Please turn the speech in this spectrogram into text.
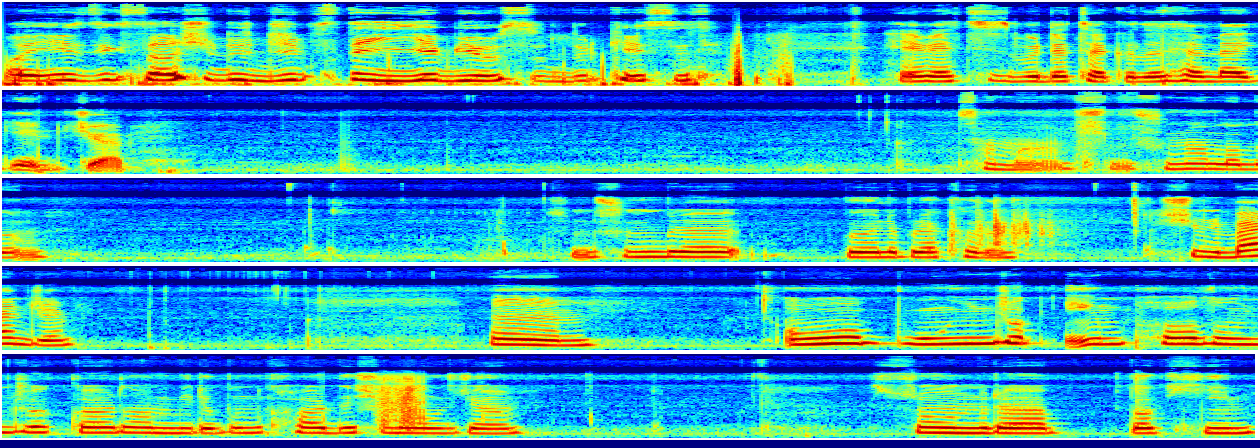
Ay Ezik sen şunu cips de yiyemiyorsundur kesin. Evet siz burada takılın hemen geleceğim. Tamam şimdi şunu alalım. Şimdi şunu böyle, böyle bırakalım. Şimdi bence Aa bu oyuncak en pahalı oyuncaklardan biri. Bunu kardeşime alacağım. Sonra bakayım.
